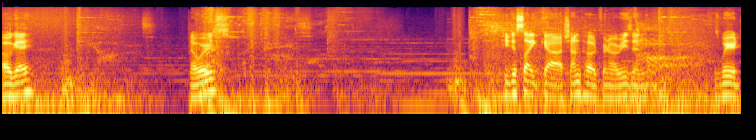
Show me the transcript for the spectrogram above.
okay. No worries. She just like uh, shunpoed for no reason. It's weird.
